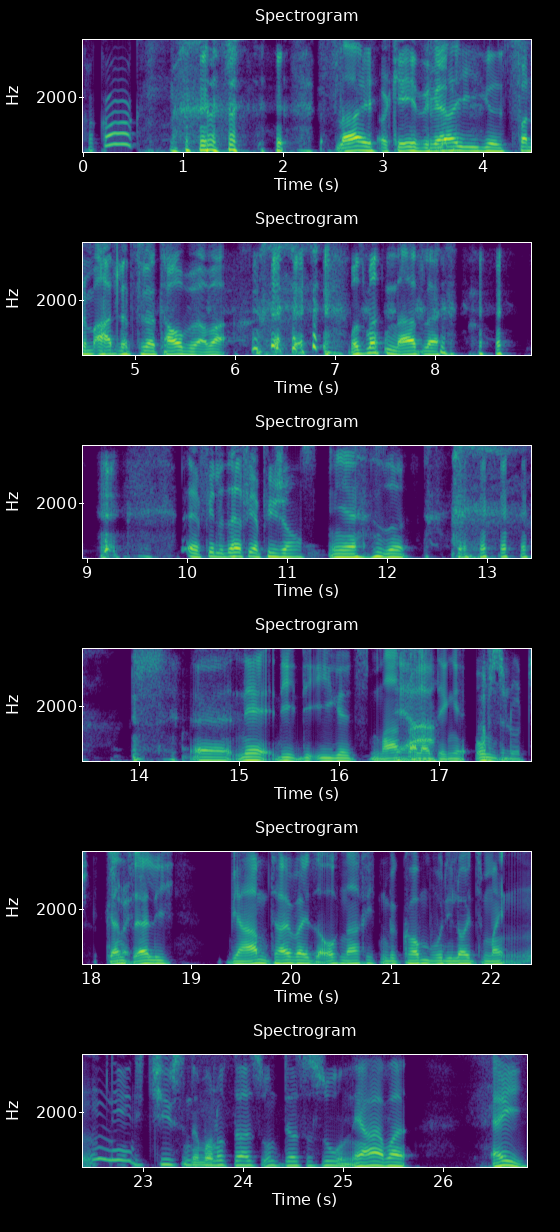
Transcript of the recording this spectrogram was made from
Kokok. Fly. Okay, sie Fly werden Eagles. von einem Adler zu einer Taube, aber Was macht ein Adler? äh, Philadelphia Pigeons. Ja, so. äh, nee, die, die Eagles, Maß Ja, aller Dinge. Und Absolut. ganz Recht. ehrlich, wir haben teilweise auch Nachrichten bekommen, wo die Leute meinten, "Mm, nee, die Chiefs sind immer noch das und das ist so. Ja, aber ey,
